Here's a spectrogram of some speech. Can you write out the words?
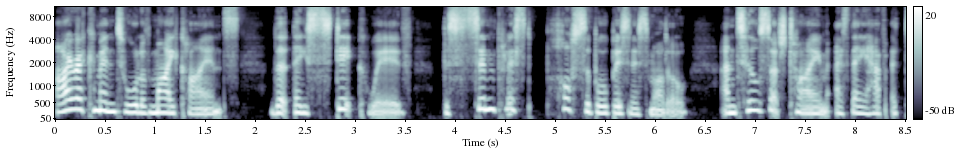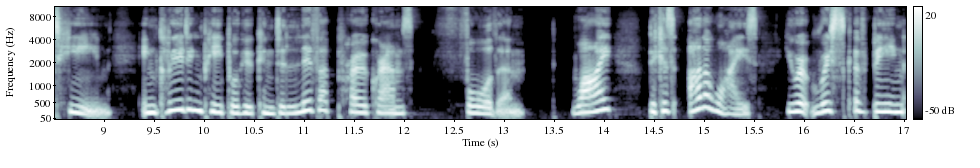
I recommend to all of my clients that they stick with the simplest possible business model until such time as they have a team, including people who can deliver programs for them. Why? Because otherwise, you're at risk of being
